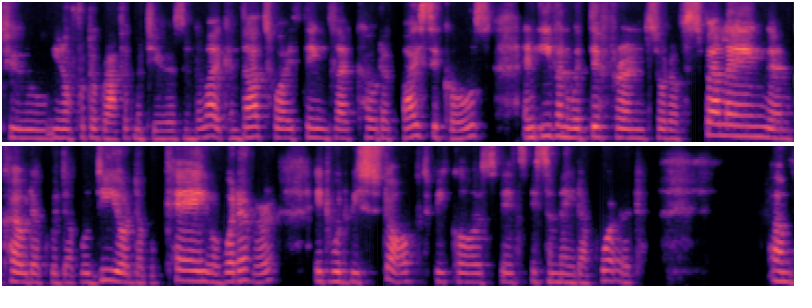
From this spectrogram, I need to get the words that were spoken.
to you know photographic materials and the like and that's why things like kodak bicycles and even with different sort of spelling and kodak with double d or double k or whatever it would be stopped because it's it's a made up word um,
